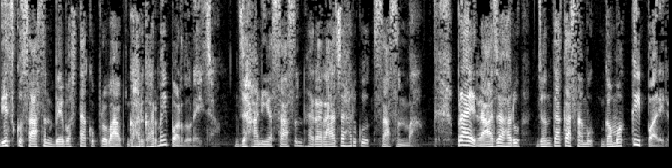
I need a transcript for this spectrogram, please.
देशको शासन व्यवस्थाको प्रभाव घर घरमै पर्दो रहेछ। जहानीय शासन र राजाहरूको शासनमा। प्राय राजाहरू जनताका सामु गमक्कै परेर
